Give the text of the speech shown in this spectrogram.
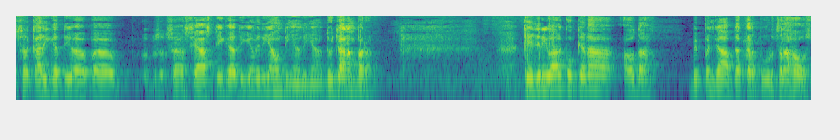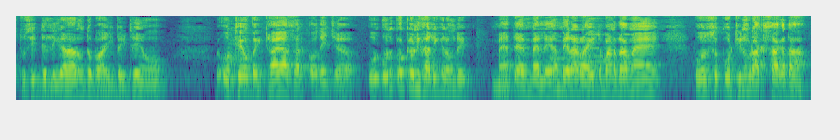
ਸਰਕਾਰੀ ਗਤੀ ਸਿਆਸਤੀ ਗਤੀਵਿਧੀਆਂ ਹੁੰਦੀਆਂ ਦੀਆਂ, ਦੂਜਾ ਨੰਬਰ, ਕੇਜਰੀਵਾਲ ਕੋ ਕਿਹੜਾ ਅਹੁਦਾ? ਵੀ ਪੰਜਾਬ ਦਾ ਕਰਪੂਰਥਲਾ ਹਾਊਸ, ਤੁਸੀਂ ਦਿੱਲੀ ਵਾਲਾ ਨੂੰ ਦਬਾਈ ਬੈਠੇ ਹੋ, ਉੱਥੇ ਉਹ ਬੈਠਾ ਆ ਸਰ, ਉਹਦੇ ਚ, ਉਹ- ਉਹਦੇ ਕੋ ਕਿਉਂ ਨਹੀਂ ਖਾਲੀ ਕਰਾਉਂਦੇ? ਮੈਂ ਤਾਂ ਐਮਐਲਏ ਆ, ਮੇਰਾ ਰਾਈਟ ਬਣਦਾ, ਮੈਂ ਉਸ ਕੋਠੀ ਨੂੰ ਰੱਖ ਸਕਦਾ।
